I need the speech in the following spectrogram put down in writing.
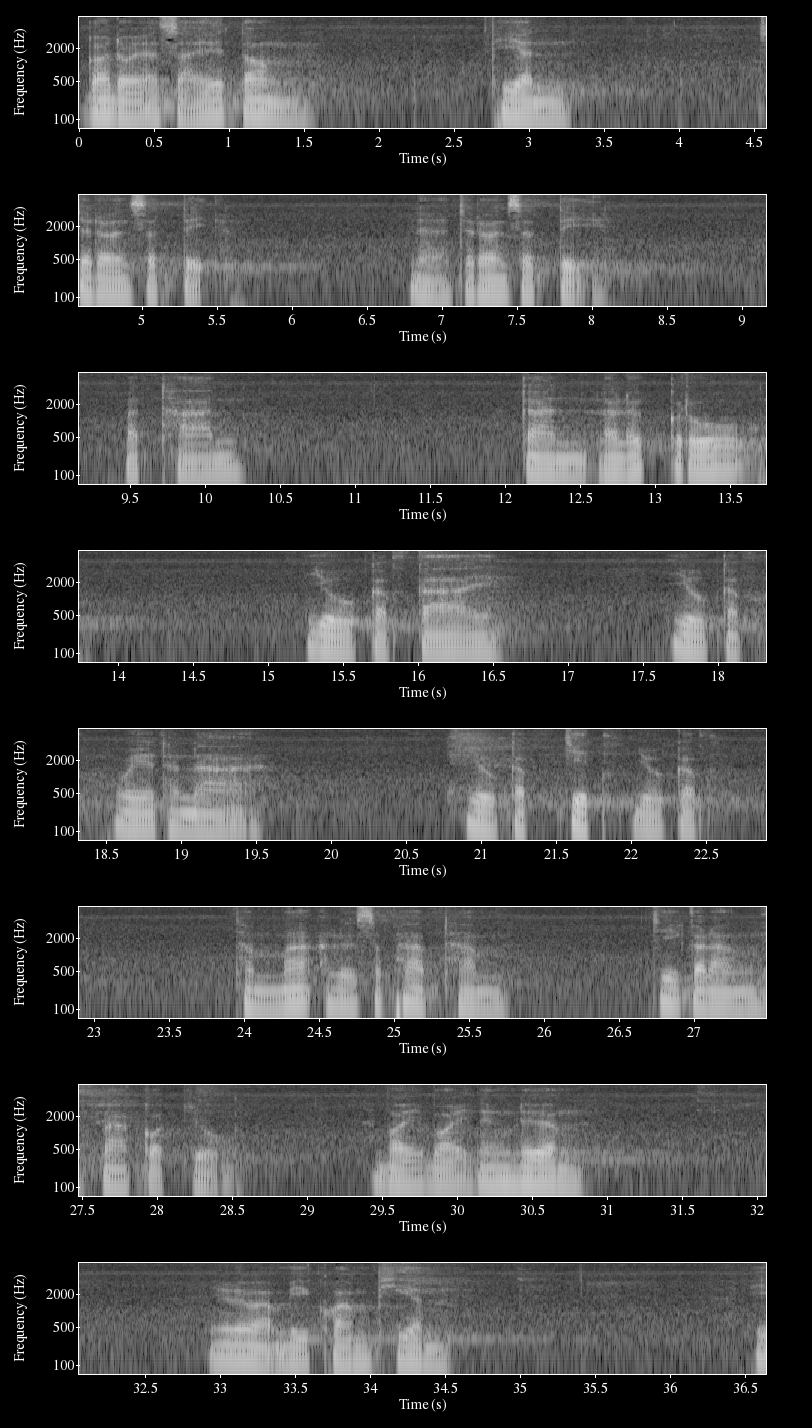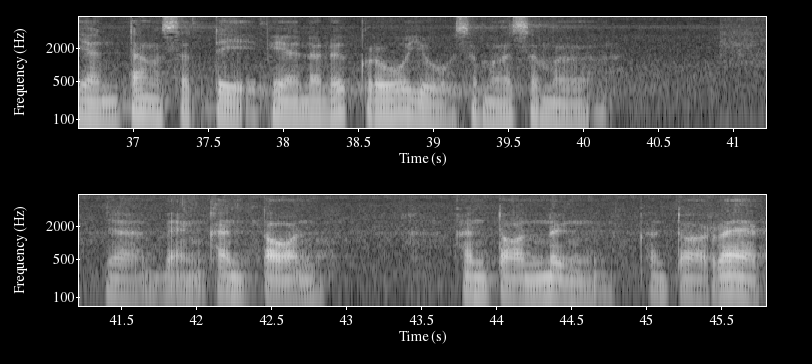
ก็โดยอาศัยต้องเพียรเจริญสตินะเจริญสติ ปัฏฐาน การระลึกรู้ อยู่กับกาย อยู่กับ เวทนา อยู่กับจิตอยู่กับธรรมะหรือสภาพธรรม ที่กำลังปรากฏอยู่ บ่อยๆเนืองๆนี่เรียกว่ามีความเพียรเพียรตั้งสติเพียรระลึกรู้อยู่เสมอๆอย่าแบ่งขั้นตอนขั้นตอนหนึ่งขั้นตอนแรก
